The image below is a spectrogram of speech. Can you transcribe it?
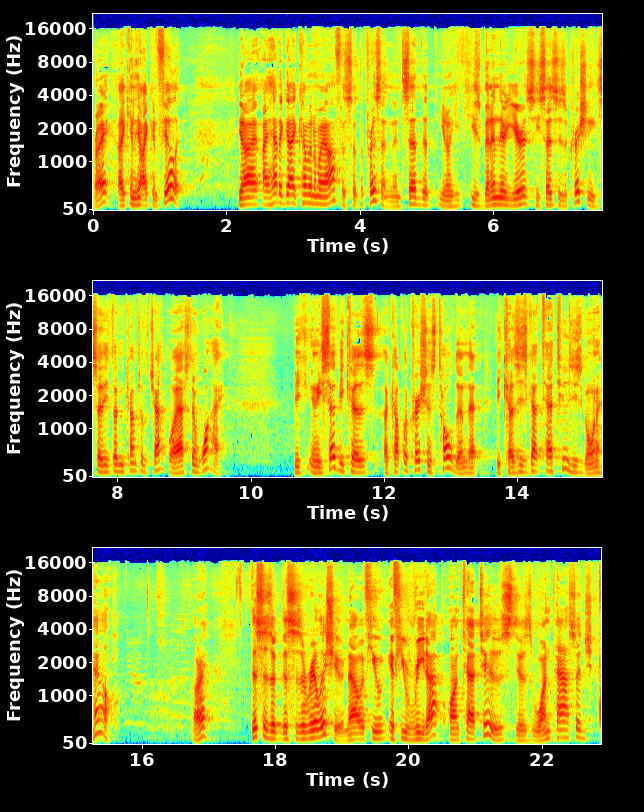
right? I can, I can feel it. You know, I, I had a guy come into my office at the prison and said that, you know, he, he's been in there years. He says he's a Christian. He said he doesn't come to the chapel. I asked him why. Be- and he said because a couple of Christians told him that because he's got tattoos, he's going to hell. All right? This is a, this is a real issue. Now, if you, if you read up on tattoos, there's one passage, I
